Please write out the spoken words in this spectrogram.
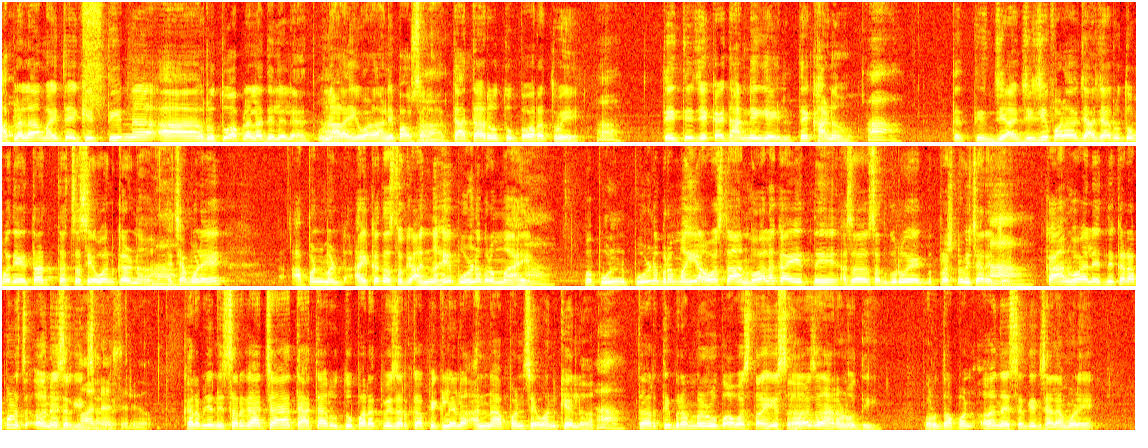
आपल्याला माहिती आहे की तीन ऋतू आपल्याला दिलेले आहेत. उन्हाळा हिवाळा आणि पावसाळा. त्या त्या ऋतू परत्वे ते ते जे काही धान्य येईल ते खाणं. हा. तर ती ज्या जी जी फळं ज्या ज्या ऋतूमध्ये येतात त्याचं सेवन करणं. ह्याच्यामुळे आपण म्हण ऐकत असतो की अन्न हे पूर्ण ब्रह्म आहे. मग पूर्ण पूर्ण ब्रह्म ही अवस्था अनुभवायला काय येत नाही? असं सद्गुरू एक प्रश्न विचारायचे. का अनुभवायला येत नाही? कारण आपणच अनैसर्गिक खरं म्हणजे निसर्गाच्या त्या त्या ऋतू परत्वे जर का पिकलेलं अन्न आपण सेवन केलं. तर ती ब्रह्मरूप अवस्था ही सहज धारण होती. परंतु आपण अनैसर्गिक झाल्यामुळे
